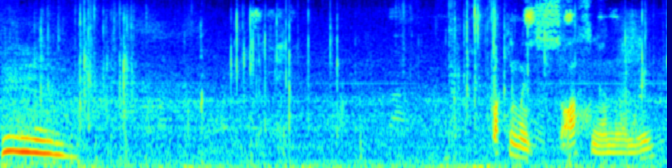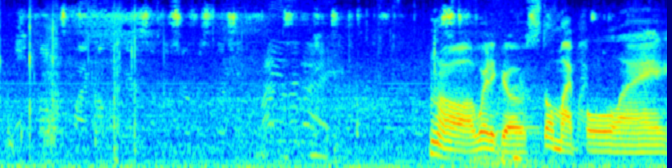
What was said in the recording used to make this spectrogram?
fucking went saucy on them, dude. Oh, way to go. Stole my eh?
